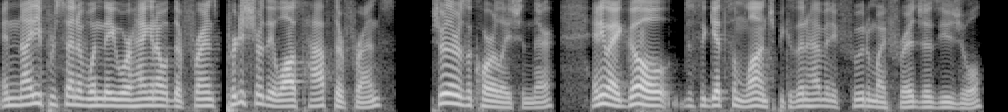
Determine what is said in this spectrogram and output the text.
and 90% of when they were hanging out with their friends. Pretty sure they lost half their friends. Sure there was a correlation there. Anyway, I go just to get some lunch because I didn't have any food in my fridge as usual.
